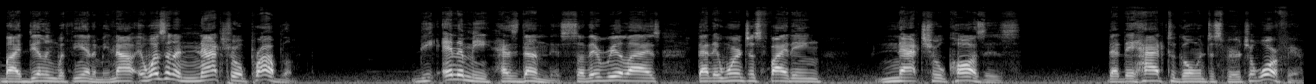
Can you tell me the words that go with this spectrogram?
by dealing with the enemy. Now, it wasn't a natural problem. The enemy has done this. So they realized that they weren't just fighting natural causes, that they had to go into spiritual warfare.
